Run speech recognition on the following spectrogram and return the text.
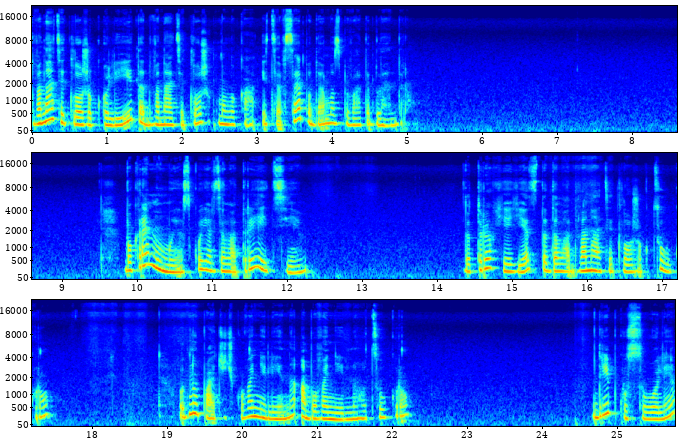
12 ложок олії та 12 ложок молока. І це все будемо збивати блендером. В окрему миску я взяла 3 яйці. До трьох яєць додала 12 ложок цукру, одну пачечку ваніліна або ванільного цукру, дрібку солі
